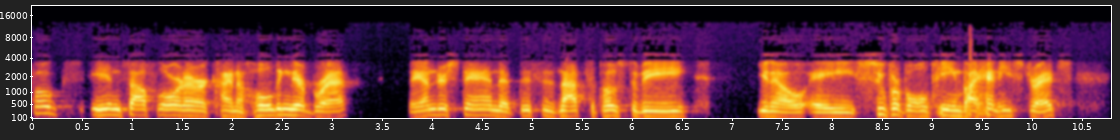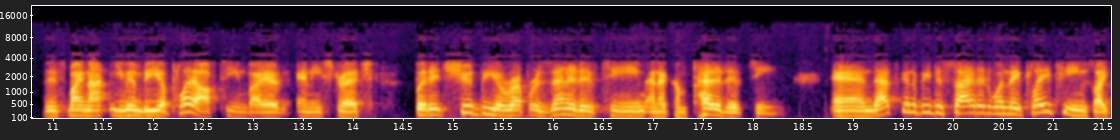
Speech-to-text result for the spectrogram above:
folks in South Florida are kind of holding their breath. They understand that this is not supposed to be, you know, a Super Bowl team by any stretch. This might not even be a playoff team by any stretch but it should be a representative team and a competitive team. And that's going to be decided when they play teams like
